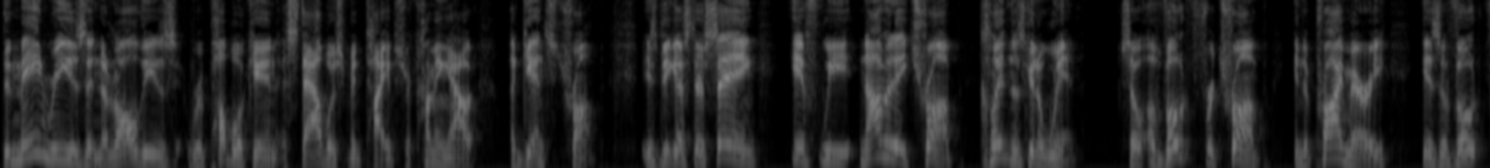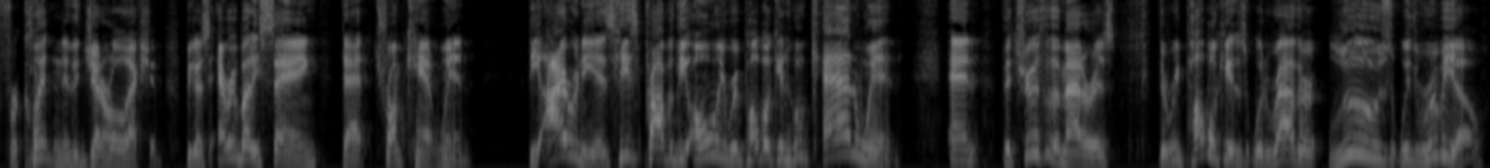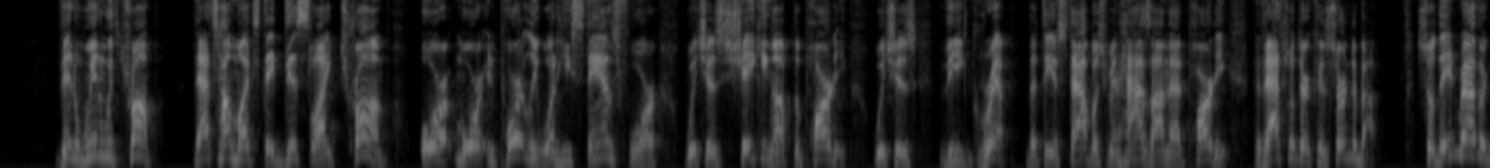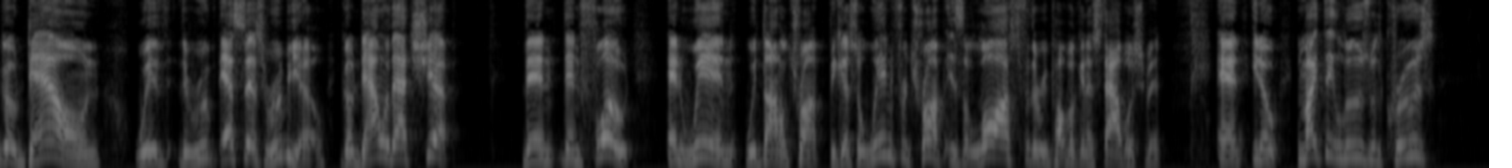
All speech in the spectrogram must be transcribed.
The main reason that all these Republican establishment types are coming out against Trump is because they're saying if we nominate Trump, Clinton is going to win. So a vote for Trump in the primary is a vote for Clinton in the general election because everybody's saying that Trump can't win. The irony is he's probably the only Republican who can win. And the truth of the matter is, the Republicans would rather lose with Rubio than win with Trump. That's how much they dislike Trump, or more importantly, what he stands for, which is shaking up the party, which is the grip that the establishment has on that party. That's what they're concerned about. So they'd rather go down with the SS Rubio, go down with that ship, than than float and win with Donald Trump because a win for Trump is a loss for the Republican establishment. And you know, might they lose with Cruz?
